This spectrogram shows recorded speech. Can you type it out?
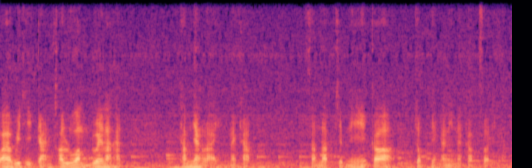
ว่าวิธีการเข้าร่วมด้วยรหัสทำอย่างไรนะครับสำหรับคลิปนี้ก็จบเพียงเท่านี้นะครับ สวัสดีครับ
